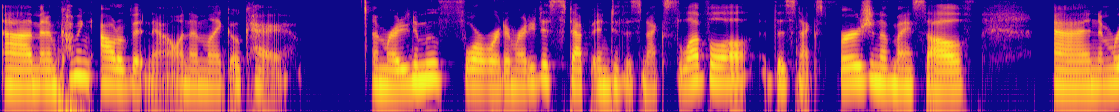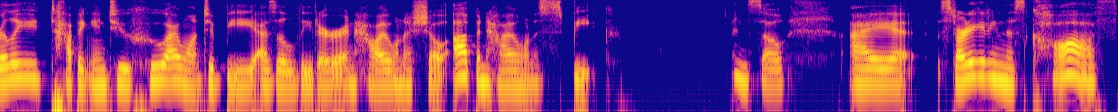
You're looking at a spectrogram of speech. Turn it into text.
Um, and I'm coming out of it now. And I'm like, okay, I'm ready to move forward. I'm ready to step into this next level, this next version of myself. And I'm really tapping into who I want to be as a leader and how I want to show up and how I want to speak. And so I started getting this cough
